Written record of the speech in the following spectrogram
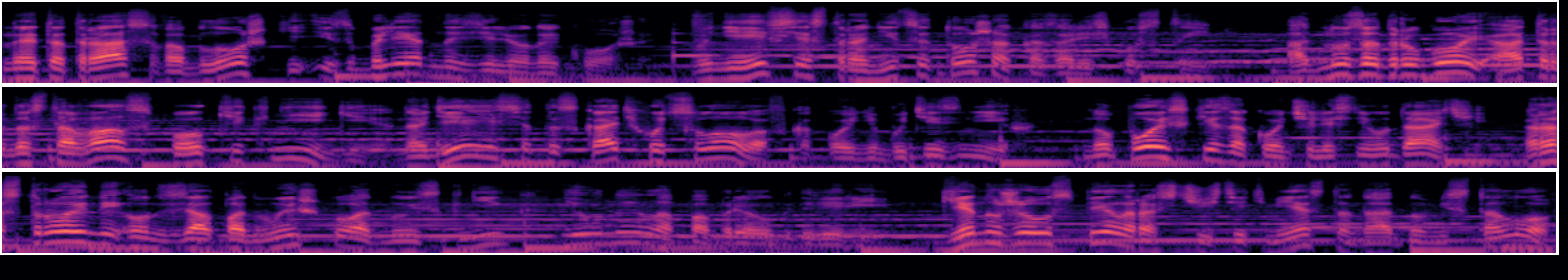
на этот раз в обложке из бледно-зеленой кожи. В ней все страницы тоже оказались пустыми. Одну за другой Атор доставал с полки книги, надеясь отыскать хоть слово в какой-нибудь из них, но поиски закончились неудачей. Расстроенный он взял под мышку одну из книг и уныло побрел к двери. Ген уже успел расчистить место на одном из столов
